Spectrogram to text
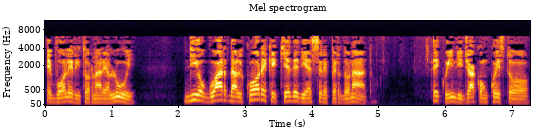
e vuole ritornare a Lui. Dio guarda al cuore che chiede di essere perdonato. E quindi già con, questo,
